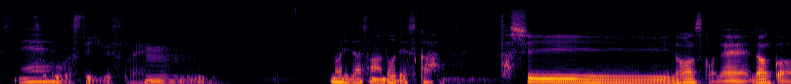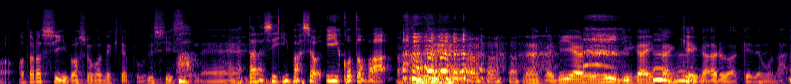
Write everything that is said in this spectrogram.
すねそこが素敵ですね。のりださんはどうですか？私なんすかねなんか新しい居場所ができてやっぱ嬉しいですよね。新しい居場所、いい言葉。ねなんかリアルに利害関係があるわけでもなく、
